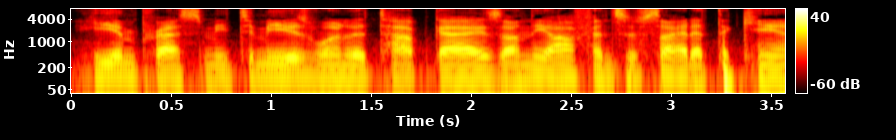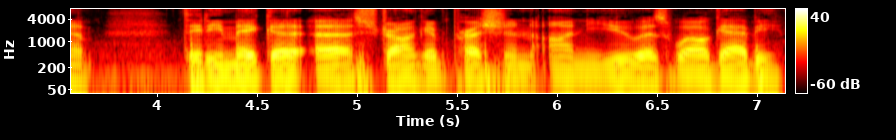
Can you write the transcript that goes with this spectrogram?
He impressed me. To me, he's one of the top guys on the offensive side at the camp. Did he make a, a strong impression on you as well, Gabby?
